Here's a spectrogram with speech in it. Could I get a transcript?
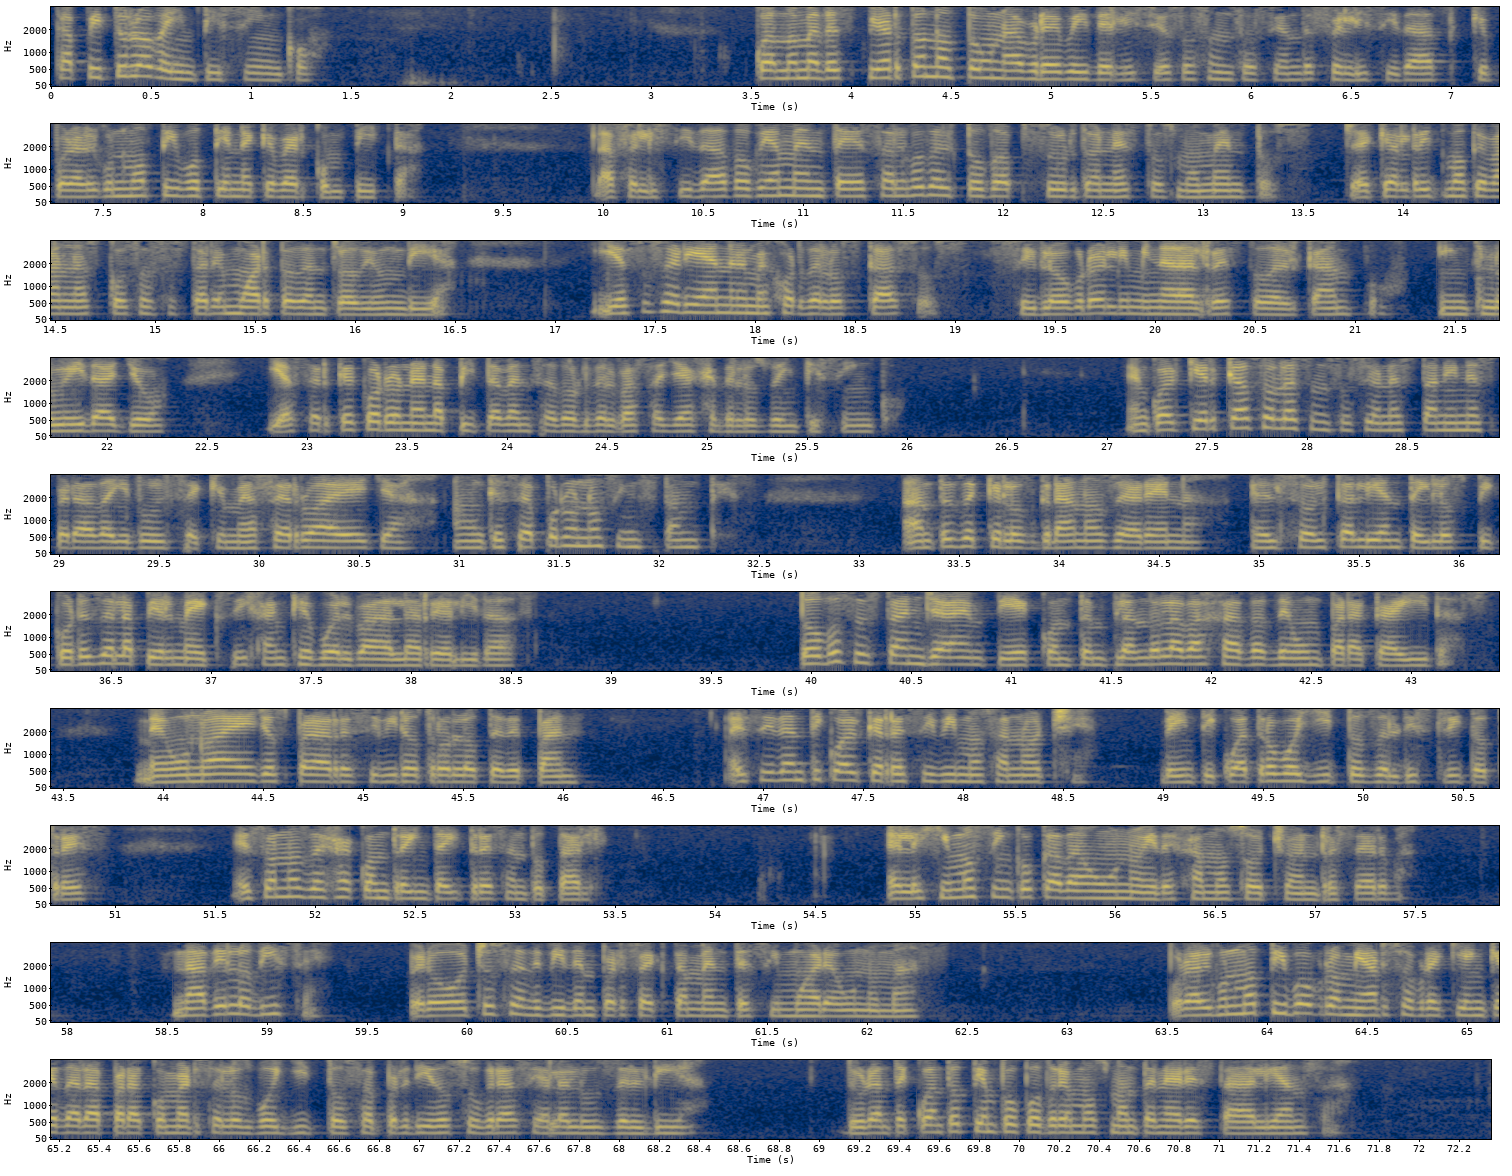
Capítulo 25 Cuando me despierto noto una breve y deliciosa sensación de felicidad que por algún motivo tiene que ver con Pita. La felicidad obviamente es algo del todo absurdo en estos momentos, ya que al ritmo que van las cosas estaré muerta dentro de un día. Y eso sería en el mejor de los casos, si logro eliminar al resto del campo, incluida yo, y hacer que coronen a Pita vencedor del vasallaje de los veinticinco. En cualquier caso, la sensación es tan inesperada y dulce que me aferro a ella, aunque sea por unos instantes. Antes de que los granos de arena, el sol caliente y los picores de la piel me exijan que vuelva a la realidad. Todos están ya en pie contemplando la bajada de un paracaídas. Me uno a ellos para recibir otro lote de pan. Es idéntico al que recibimos anoche, veinticuatro bollitos del distrito tres. Eso nos deja con treinta y tres en total. Elegimos cinco cada uno y dejamos ocho en reserva. Nadie lo dice, pero ocho se dividen perfectamente si muere uno más. Por algún motivo bromear sobre quién quedará para comerse los bollitos ha perdido su gracia a la luz del día. ¿Durante cuánto tiempo podremos mantener esta alianza?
